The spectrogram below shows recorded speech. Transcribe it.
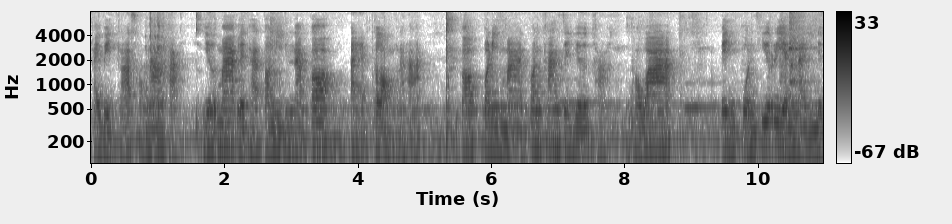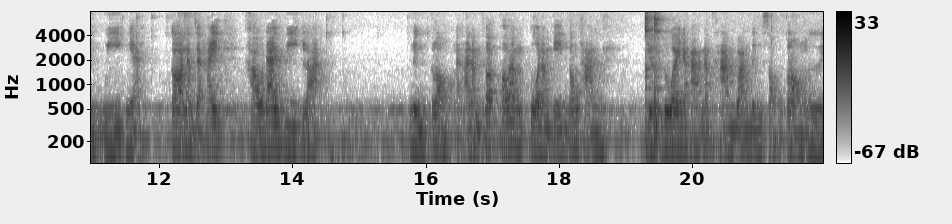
private class ของน้ำค่ะ เยอะมากเลยค่ะ ตอนนี้น้ำก็ 8 กล่องนะคะ ก็ปริมาณค่อนข้างจะเยอะค่ะ เพราะว่าเป็นคนที่เรียนใน1วีคเนี่ย ก็นำจะให้เขาได้วีคละ 1กล่องนะคะนำก็เพราะว่าตัวนำเองต้องทานเยอะด้วยนะคะนำทานวันหนึ่งสองกล่องเลย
